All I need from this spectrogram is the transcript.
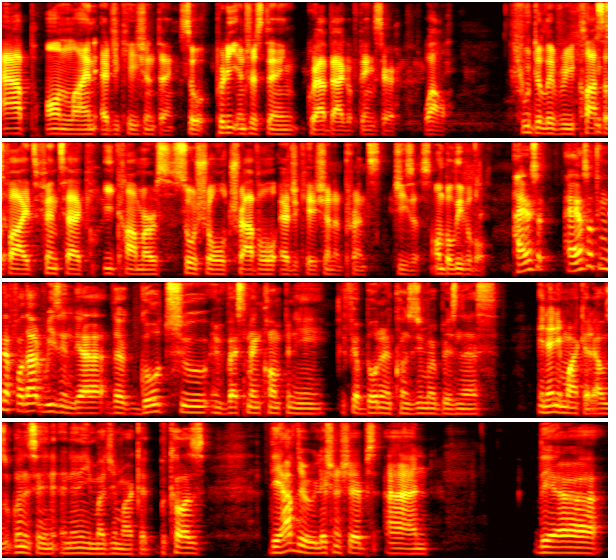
app online education thing. So pretty interesting grab bag of things there. Wow. Food delivery, classifieds, fintech, e-commerce, social, travel, education, and prints. Jesus, unbelievable. I also I also think that for that reason they're the go-to investment company if you're building a consumer business in any market. I was going to say in, in any emerging market because they have the relationships and their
